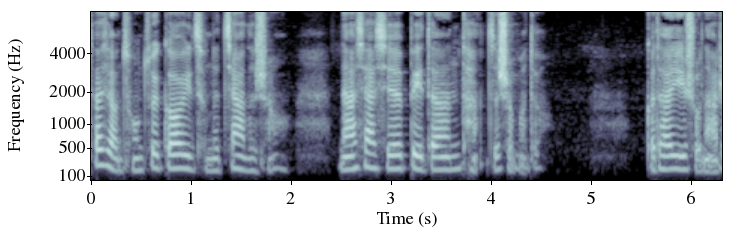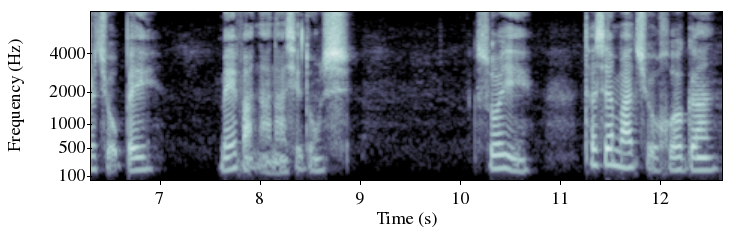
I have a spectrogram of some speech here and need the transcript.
他想从最高一层的架子上拿下些被单、毯子什么的，可他一手拿着酒杯，没法拿那些东西。所以，他先把酒喝干，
